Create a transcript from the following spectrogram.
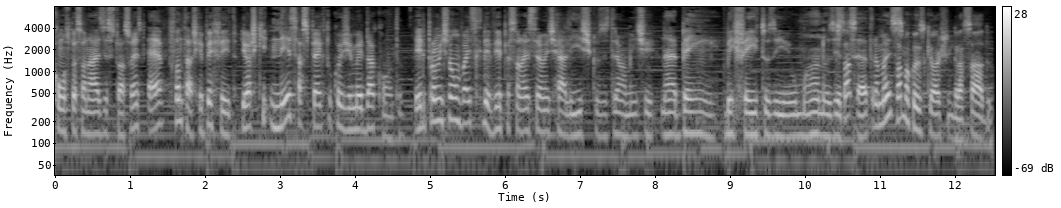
com os personagens e situações é fantástico, é perfeito. E eu acho que nesse aspecto o Kojima ele dá conta. Ele provavelmente não vai escrever personagens extremamente realísticos, extremamente né, bem, bem feitos e humanos e sabe, etc. Mas. Sabe uma coisa que eu acho engraçado?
